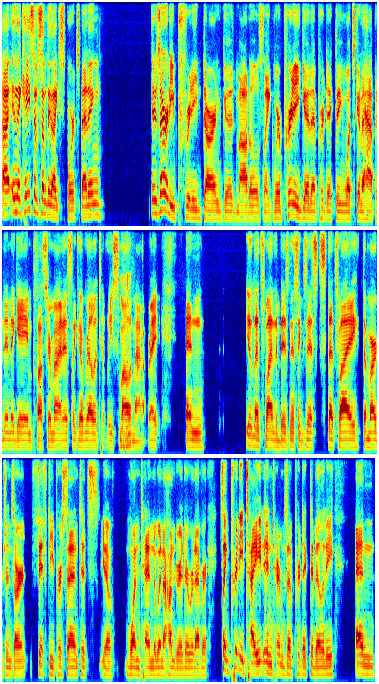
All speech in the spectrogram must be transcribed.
uh, in the case of something like sports betting, there's already pretty darn good models. Like we're pretty good at predicting what's going to happen in a game, plus or minus like a relatively small Mhm. amount, right? And you know that's why the business exists. That's why the margins aren't fifty percent. It's you know one ten to win hundred or whatever. It's like pretty tight in terms of predictability. And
